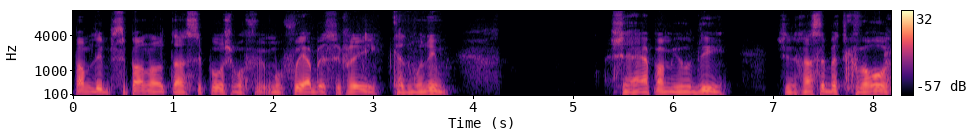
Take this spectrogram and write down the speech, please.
פעם סיפרנו את הסיפור שמופיע בספרי קדמונים, שהיה פעם יהודי שנכנס לבית קברות,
